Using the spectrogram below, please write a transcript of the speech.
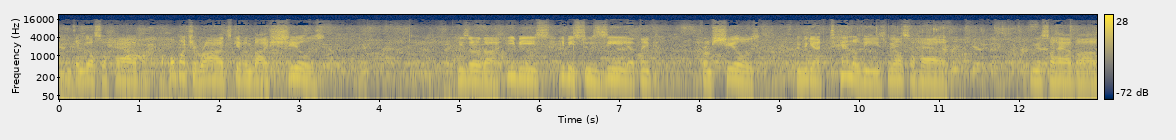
And then we also have a whole bunch of rods given by Scheels. These are the EBs, EB2Z, I think, from Scheels. And we got 10 of these. We also have we also have uh,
